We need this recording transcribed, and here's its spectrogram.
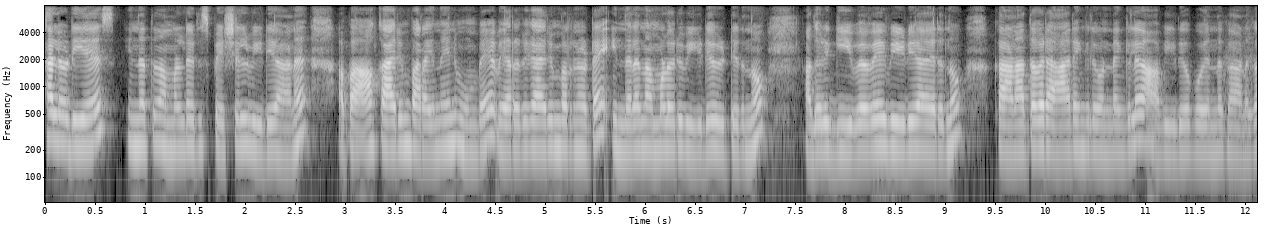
ഹലോ ഡിയേഴ്സ് ഇന്നത്തെ നമ്മളുടെ ഒരു സ്പെഷ്യൽ വീഡിയോ ആണ്. അപ്പോൾ ആ കാര്യം പറയുന്നതിന് മുമ്പേ വേറൊരു കാര്യം പറഞ്ഞോട്ടെ. ഇന്നലെ നമ്മളൊരു വീഡിയോ ഇട്ടിരുന്നു. അതൊരു ഗീവ് അവേ വീഡിയോ ആയിരുന്നു. കാണാത്തവർ ആരെങ്കിലും ഉണ്ടെങ്കിൽ ആ വീഡിയോ പോയെന്ന് കാണുക.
